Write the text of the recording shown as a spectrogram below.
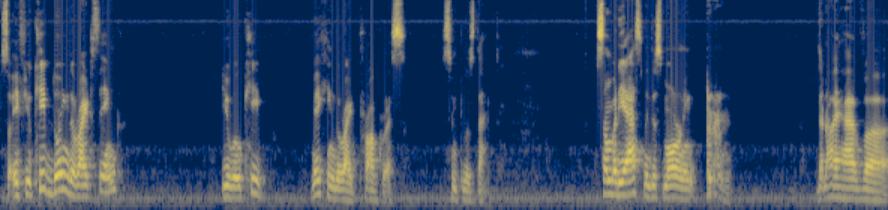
So if you keep doing the right thing, you will keep making the right progress. Simple as that. Somebody asked me this morning that I have uh,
